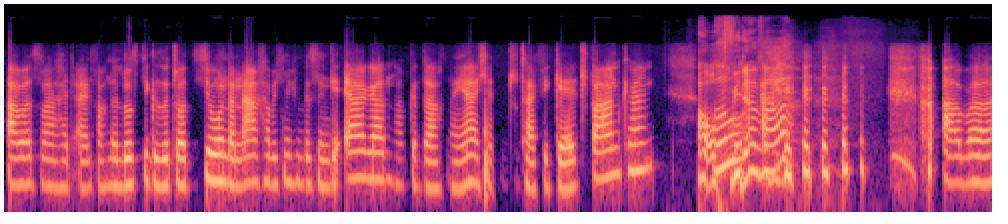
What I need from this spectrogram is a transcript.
Aber es war halt einfach eine lustige Situation. Danach habe ich mich ein bisschen geärgert und habe gedacht, naja, ich hätte total viel Geld sparen können. Auch so. wieder wahr. Aber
